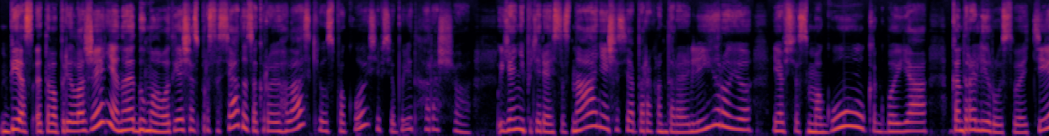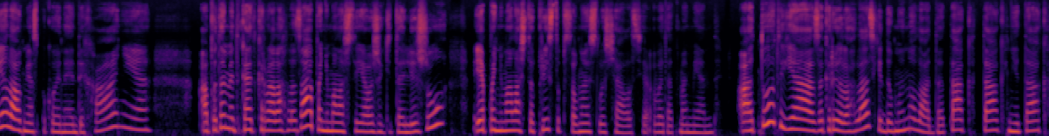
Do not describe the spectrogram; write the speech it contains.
без этого приложения, но я думала, вот я сейчас просто сяду, закрою глазки, успокоюсь, и все будет хорошо. Я не потеряю сознание, сейчас я проконтролирую, я все смогу, как бы я контролирую свое тело, у меня спокойное дыхание. А потом я такая открывала глаза, понимала, что я уже где-то лежу. Я понимала, что приступ со мной случался в этот момент. А тут я закрыла глазки, думаю, ну ладно, так, так, не так.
